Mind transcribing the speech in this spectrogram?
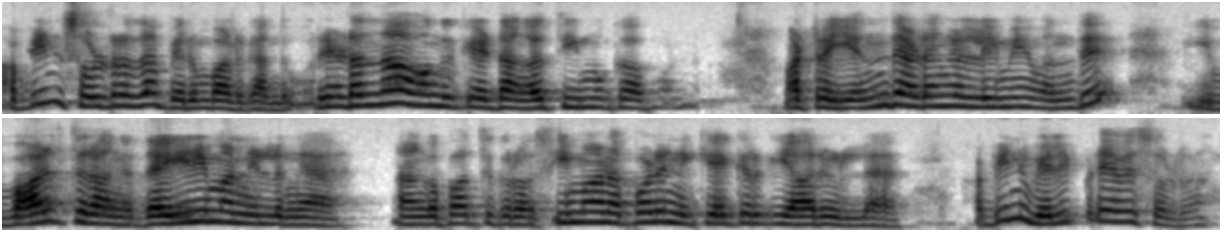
அப்படின்னு சொல்கிறது தான் பெரும்பாலும் அந்த ஒரு இடம் தான் அவங்க கேட்டாங்க திமுக பொண்ணு மற்ற எந்த இடங்கள்லையுமே வந்து வாழ்த்துறாங்க தைரியமாக நில்லுங்க நாங்கள் பார்த்துக்குறோம் சீமானை போல் நீ கேட்குறக்கு யாரும் இல்லை அப்படின்னு வெளிப்படையாகவே சொல்கிறாங்க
